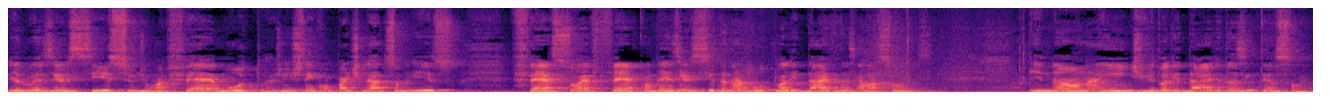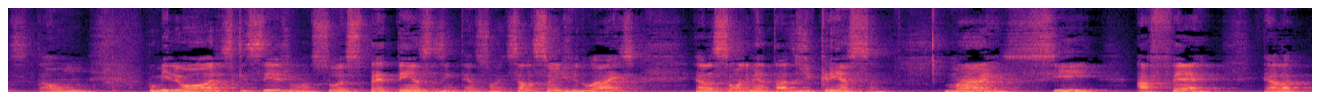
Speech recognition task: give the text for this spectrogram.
pelo exercício de uma fé mútua. A gente tem compartilhado sobre isso. Fé só é fé quando é exercida na mutualidade das relações e não na individualidade das intenções. Então, por melhores que sejam as suas pretensas intenções, se elas são individuais, elas são alimentadas de crença. Mas se a fé ela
